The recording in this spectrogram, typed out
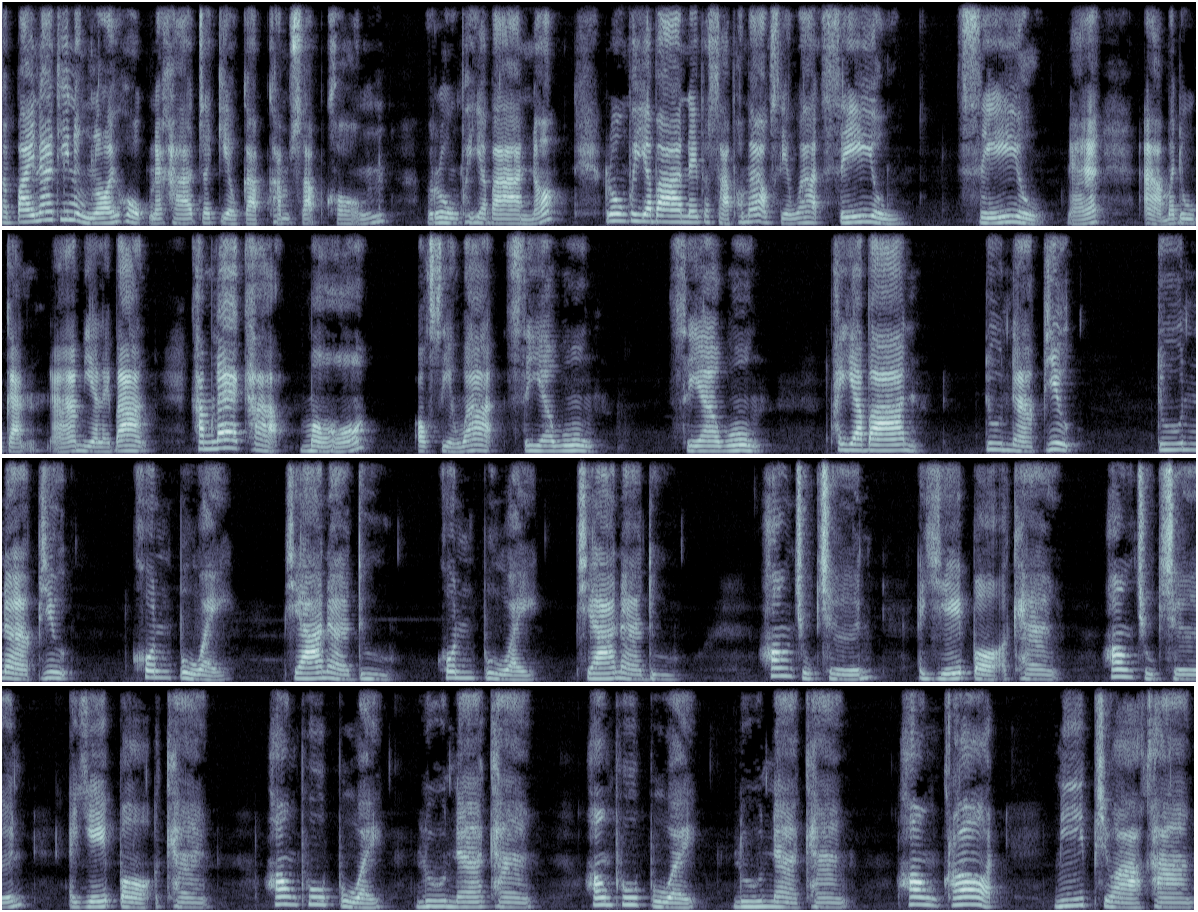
ต่อไปหน้าที่ 106 นะคะ จะเกี่ยวกับคำศัพท์ของโรงพยาบาลเนาะ โรงพยาบาลในภาษาพม่าออกเสียงว่าเซยงเซยงนะ อ่า มาดูกันนะ มีอะไรบ้าง คำแรกค่ะ หมอ ออกเสียงว่าเซียวงเซียวงพยาบาล ดูนาบิวดูนาบิวคนป่วยพยานาดู คนป่วย พยานาดูห้องฉุกเฉินอเยปออาคารห้องฉุกเฉินอเยปออาคารห้องผู้ป่วย ลูนาคาง ห้องผู้ป่วย ลูนาคาง ห้องคลอด มีผัวคาง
